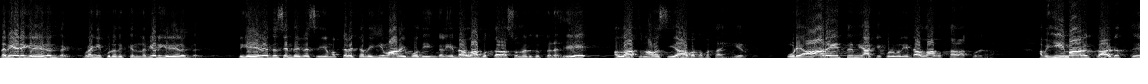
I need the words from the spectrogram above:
நபியரிகள் எழுங்கள் உறங்கிக் கொண்டிருக்கிற நபியரிகள் எழுங்கள். நீங்க எழுந்து சென்று செய்ய மக்களுக்கு அந்த ஈமானை போதியுங்கள் என்று அல்லாஹ் புத்தாரா சொன்னதுக்கு பிறகு அல்லாஹ் துணவசியாபக பத்தாகியர் உங்களுடைய ஆடையை தூய்மையாக்கிக் கொள்வது என்று அல்லாஹ் புத்தாரா கூறுகிறார். அப்ப ஈமானுக்கு அடுத்து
